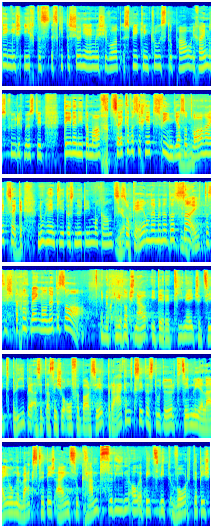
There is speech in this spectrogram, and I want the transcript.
Ding ist, ich, das, es gibt das schöne englische Wort Speaking Truth to Power. Ich habe immer das Gefühl, ich müsste denen in der Macht sagen, was ich jetzt finde, also mhm. die Wahrheit sagen. Nun haben die das nicht immer ganz ja. so gern, wenn man das sagt. Das, ist, das kommt manchmal nicht so an. Ich möchte gleich noch schnell in dieser Teenagerzeit bleiben. Also das ist ja offenbar sehr prägend gewesen, dass du dort ziemlich allein unterwegs bist, Einzelkämpferin auch ein bisschen geworden bist.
